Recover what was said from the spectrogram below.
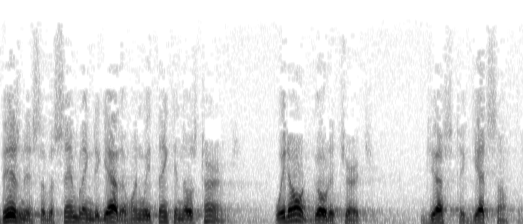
business of assembling together when we think in those terms. We don't go to church just to get something.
